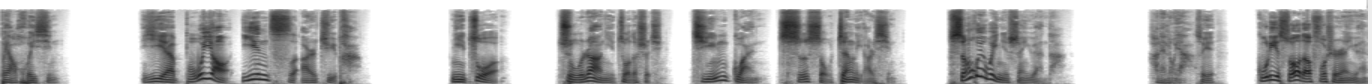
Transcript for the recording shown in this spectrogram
不要灰心，也不要因此而惧怕。你做主让你做的事情，尽管。持守真理而行，神会为你伸冤的。哈利路亚！所以鼓励所有的服侍人员，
